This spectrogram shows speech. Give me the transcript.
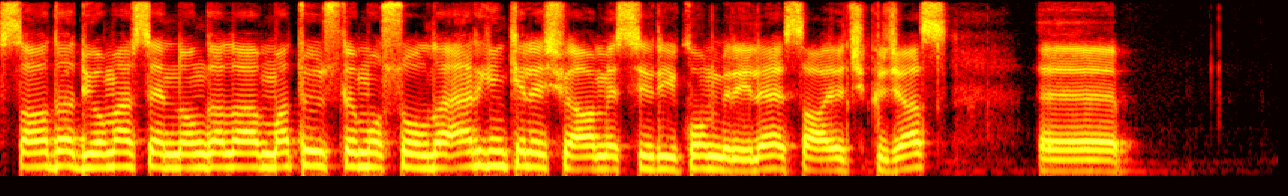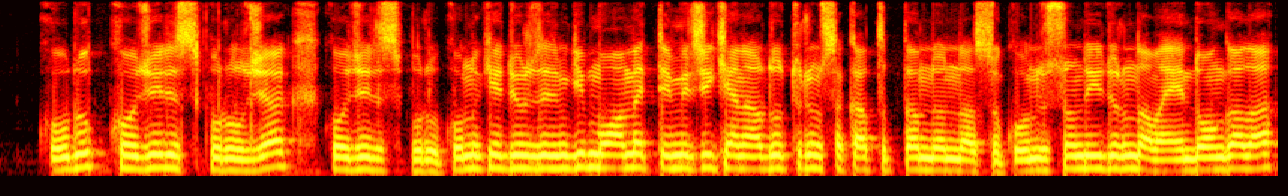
sağda Diomer Sendongala, Mateus Lemos solda, Ergin Keleş ve Ahmet Sivri ilk 11 ile sahaya çıkacağız. Ee, Konuk Kocaeli Spor olacak. Kocaeli Spor'u konuk ediyoruz dediğim gibi Muhammed Demirci kenarda oturuyorum sakatlıktan döndü aslında. Kondisyonu da iyi durumda ama Endongala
